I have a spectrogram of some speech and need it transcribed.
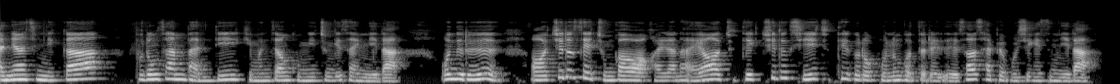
안녕하십니까. 부동산 반디 김은정 공인중개사입니다. 오늘은 어, 취득세 중과와 관련하여 주택 취득 시 주택으로 보는 것들에 대해서 살펴보시겠습니다.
